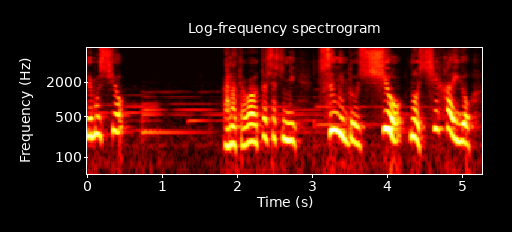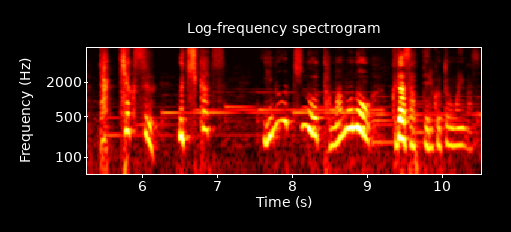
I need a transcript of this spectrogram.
でも主よあなたは私たちに罪と死をの支配を脱却する打ち勝つ命の賜物をくださっていることを思います。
